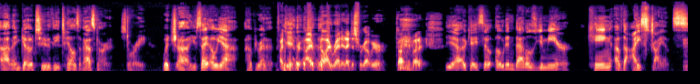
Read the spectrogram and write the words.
um, and go to the Tales of Asgard story, which uh, you say, "Oh yeah, I hope you read it." I did. I no, I read it. I just forgot we were talking about it. yeah. Okay. So Odin battles Ymir, king of the ice giants.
